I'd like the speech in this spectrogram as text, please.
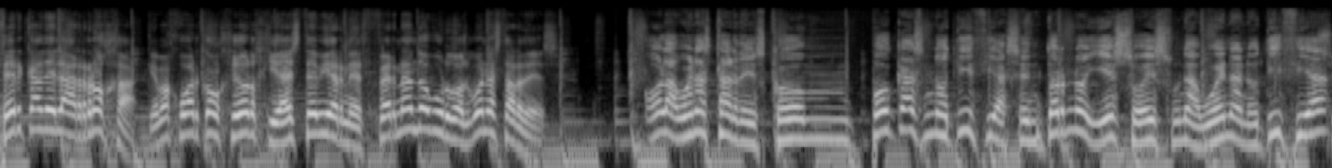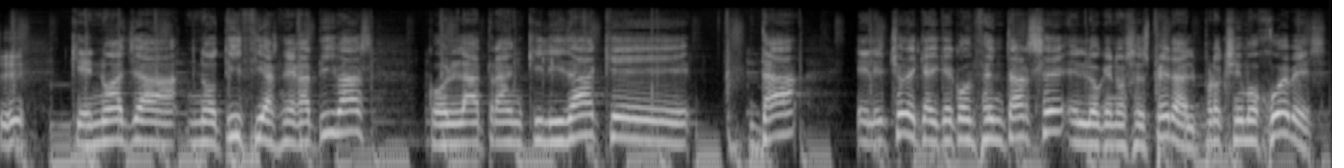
cerca de La Roja, que va a jugar con Georgia este viernes. Fernando Burgos, buenas tardes. Hola, buenas tardes. Con pocas noticias en torno, y eso es una buena noticia, que no haya noticias negativas, con la tranquilidad que da el hecho de que hay que concentrarse en lo que nos espera el próximo jueves,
